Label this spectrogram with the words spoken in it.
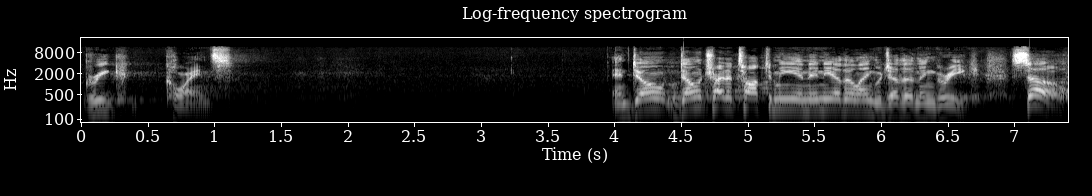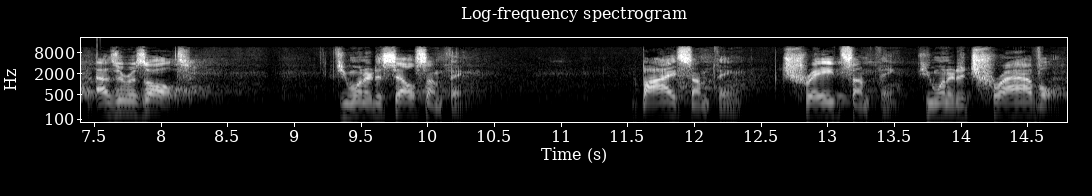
Greek coins. And don't, don't try to talk to me in any other language other than Greek. So, as a result, if you wanted to sell something, buy something, trade something, if you wanted to travel,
